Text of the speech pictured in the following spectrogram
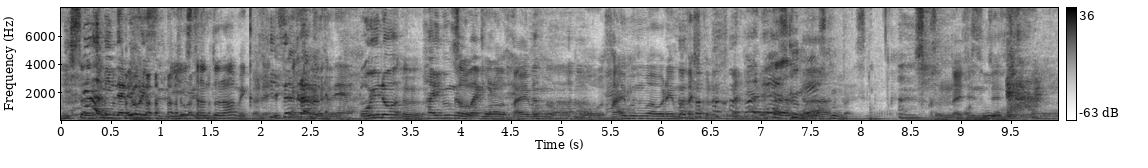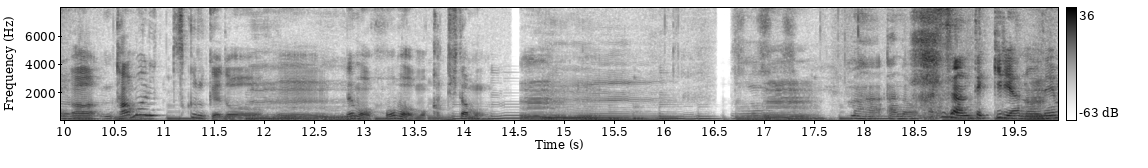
インスタントみんな料理するインスタントラーメンかね。インスタントラーメンってね。お湯の配分がうまいみたいなね。そうこの配分もう配分は俺に任せてくれ。って作んない作んない。ですか作んない全然作んないあたまに作るけどうん。でもほぼもう買ってきたもん。うんまああのカツさんてっきりあの年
